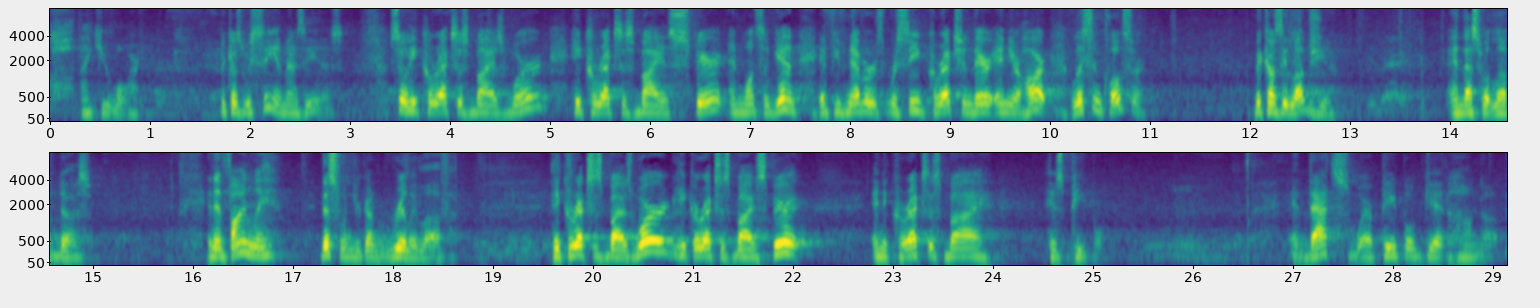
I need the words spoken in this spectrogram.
Oh, thank you, Lord because we see him as he is. So he corrects us by his word, he corrects us by his spirit. And once again, if you've never received correction there in your heart, listen closer because he loves you. And that's what love does. And then finally, this one you're going to really love. He corrects us by his word, he corrects us by his spirit, and he corrects us by his people. And that's where people get hung up.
